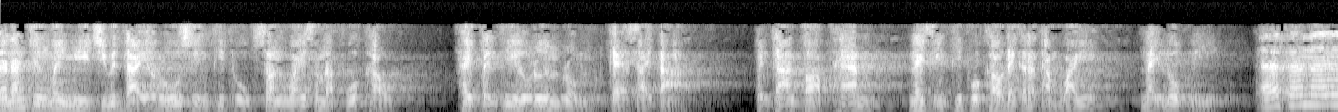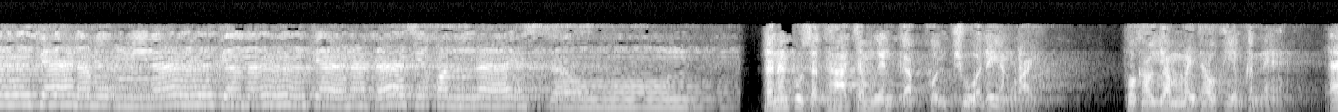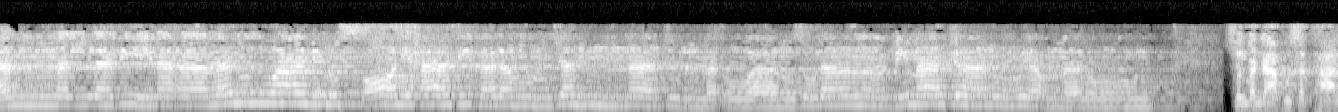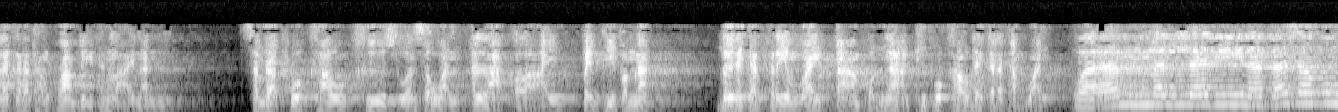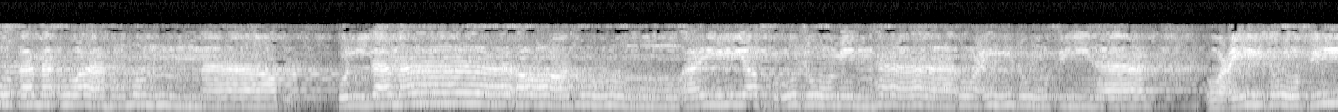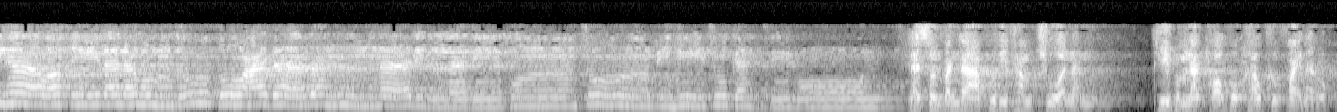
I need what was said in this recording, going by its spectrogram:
ดังนั้นจึงไม่มีชีวิตใดรู้สิ่งที่ถูกซ่อนไว้สำหรับพวกเขา ให้เป็นที่รื่นรมแก่สายตา เป็นการตอบแทน ในสิ่งที่พวกเขาได้กระทำไว้ในโลกนี้ดังนั้นผู้ศรัทธาจะเหมือนกับคนชั่วได้อย่างไร พวกเขาย่อมไม่เท่าเทียมกันแน่ أما الذين آمنوا وعملوا الصالحات فلهم جنات المأوى نزلا بما كانوا يعملون ส่วนบรรดาผู้ศรัทธาและกระทำความดีทั้งหลายนั้นสำหรับพวกเขาคือสวนสวรรค์อันหลากหลายเป็นที่พำนัก โดยได้จัดเตรียมไว้ตามผลงานที่พวกเขาได้กระทำไว้ أعيدوا فيها وقيل لهم ذوقوا عذاب النار الذي كنتم به تكذبون และส่วนบรรดาผู้ที่ทำชั่วนั้น ที่พำนักของพวกเขาคือไฟนรก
